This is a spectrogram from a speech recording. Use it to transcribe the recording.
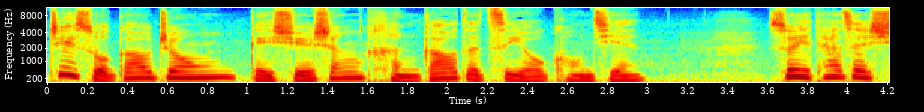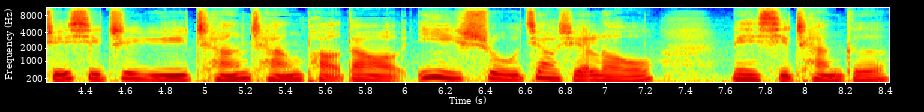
这所高中给学生很高的自由空间，所以他在学习之余常常跑到艺术教学楼练习唱歌。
